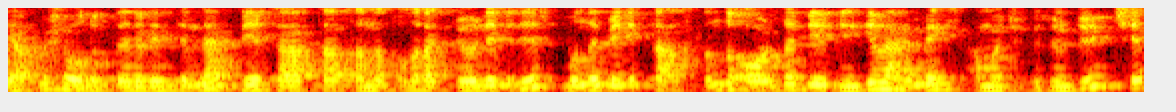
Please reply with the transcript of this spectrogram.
yapmış oldukları resimler bir taraftan sanat olarak görülebilir. Bununla birlikte aslında orada bir bilgi vermek amacı güdüldüğü için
